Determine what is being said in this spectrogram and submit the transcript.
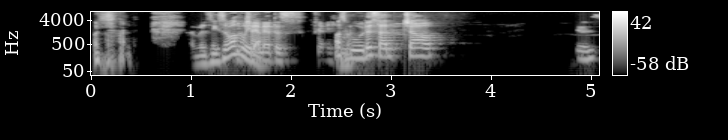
Und dann wir uns nächste Woche wieder. Mach's gut. Bis dann. Ciao. Tschüss.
